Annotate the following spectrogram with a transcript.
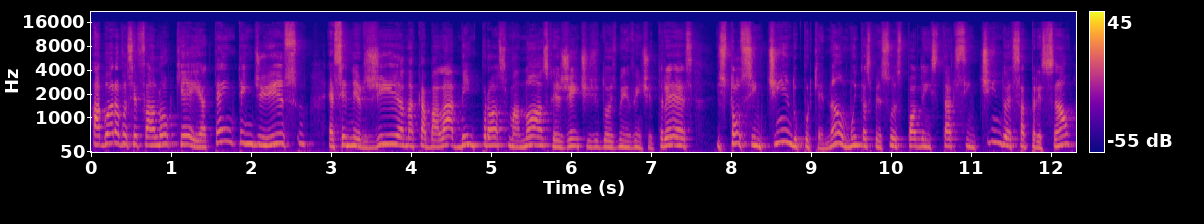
Agora você fala, ok, até entendi isso, essa energia na Kabbalah bem próxima a nós, regente de 2023, estou sentindo, porque não? Muitas pessoas podem estar sentindo essa pressão,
